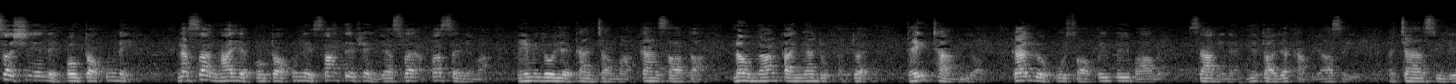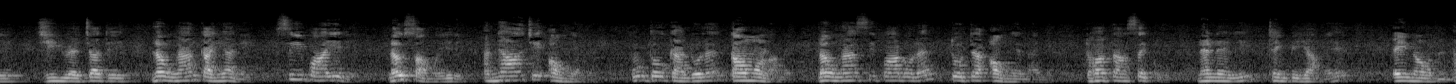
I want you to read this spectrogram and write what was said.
18ရက်နေ့ဗုဒ္ဓဘုနေ 25ရက်ဗုဒ္ဓဘုနေစသဖြင့်ရဆွဲအပတ်စဉ်တွေမှာမိမိတို့ရဲ့ကံကြမ္မာကံစားတာလုံငန်းကံငန်းတို့အတွက်ဒိဋ္ဌံပြီးတော့ကတ်လို့ပူစော်ပေးပေးပါလို့စအနေနဲ့မေတ္တာရက်ခံပါရစေအကြံစီတွေရည်ရွယ်ချက်တွေလုပ်ငန်းကံရနေစီးပွားရေးတွေလှုပ်ဆောင်ရေးတွေအများကြီးအောင်မြင်တယ်ကုသိုလ်ကံတို့လည်းကောင်းမွန်လာမယ်လုပ်ငန်းစီးပွားတို့လည်းတိုးတက်အောင်မြင်နိုင်တယ်ဒေါသစိတ်ကိုနည်းနည်းလေးထိမ့်ပေးရမယ်အိမ်တော်က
